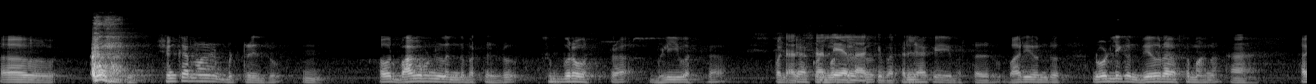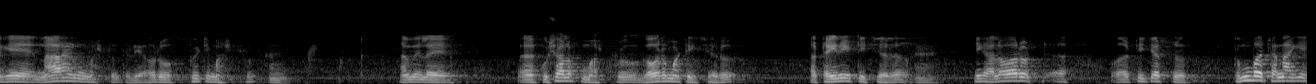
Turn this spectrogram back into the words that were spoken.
ಶಂಕರನಾರಾಯಣ ಭಟ್ರಿದ್ದರು ಅವರು ಭಾಗಮಂಡಲದಿಂದ ಬರ್ತಾಯಿದ್ರು ಶುಭ್ರ ವಸ್ತ್ರ ಬಿಳಿ ವಸ್ತ್ರ ಪಂಚಾಕಿ ಅಲ್ಲಿ ಹಾಕಿ ಬರ್ತಾಯಿದ್ರು ಭಾರಿ ಒಂದು ನೋಡಲಿಕ್ಕೆ ಒಂದು ದೇವರ ಸಮಾನ. ಹಾಗೆ ನಾರಾಯಣ್ ಮಾಸ್ಟ್ರು ಅಂತೇಳಿ ಅವರು ಪಿ ಟಿ ಮಾಸ್ಟ್ರು. ಆಮೇಲೆ Kushalappa master Gowramma teacher tiny teacher. ಹೀಗೆ ಹಲವಾರು ಟೀಚರ್ಸು ತುಂಬ ಚೆನ್ನಾಗಿ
